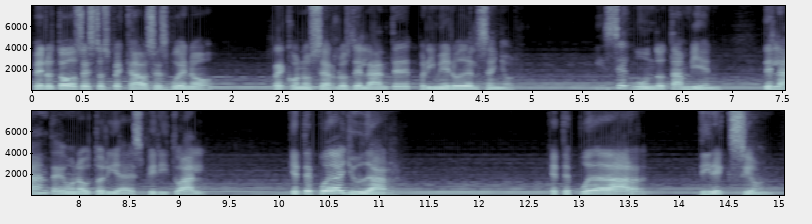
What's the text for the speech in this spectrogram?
Pero todos estos pecados es bueno reconocerlos delante primero del Señor. Y segundo también delante de una autoridad espiritual que te pueda ayudar, que te pueda dar dirección.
